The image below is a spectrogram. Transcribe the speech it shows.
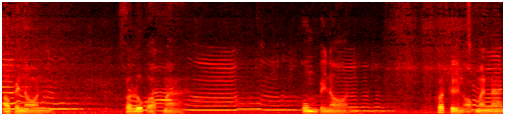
เอาไปนอน ก็ลุกออกมา อุ้มไปนอน ก็ตื่นออกมานั่ง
